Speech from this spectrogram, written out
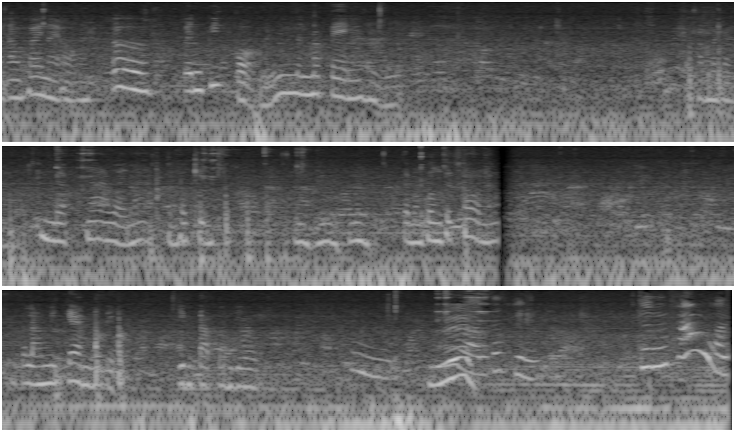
มันเอาไส้ในออกนะเออ เป็นพริกกรอบเหมือนมันมาแปลงอาหารเนี่ยธรรมดามันแบบน่าอร่อยมากเห็นเขากินอืมอืมอืมแต่บางคนก็ชอบนะกำลังมีแก้มแล้วเด็กกินตับคนเดียวอืมเนื้อตอนก็กิน กินทั้งวัน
